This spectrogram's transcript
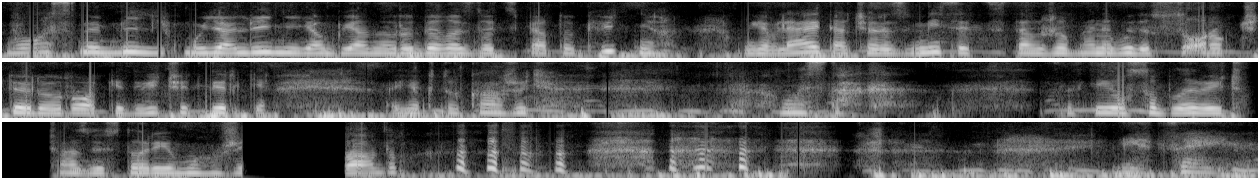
власне, мій, моя лінія, бо я народилась 25 квітня. Уявляєте, а через місяць це вже в мене буде 44 роки, дві четвірки, як то кажуть. Ось так. Це такий особливий час в історії мого життя. І цей.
